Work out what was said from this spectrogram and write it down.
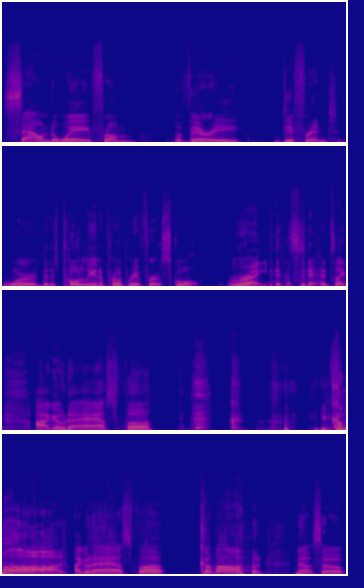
sound away from a very different word that is totally inappropriate for a school. right. It's it's like I go to ASFA. You Come on! I go to ASFA. Come on. No, so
